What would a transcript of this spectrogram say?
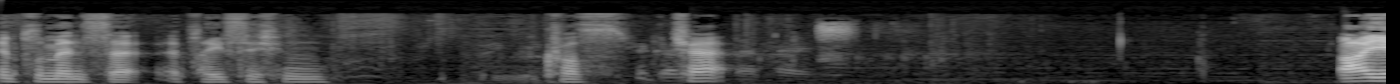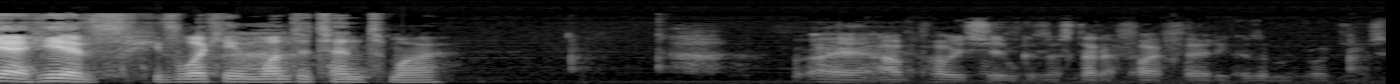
implements that a PlayStation cross chat. Oh yeah, he is. He's working one to ten tomorrow. I, I'll probably see him because I start at 5.30 because I'm in Rogers.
